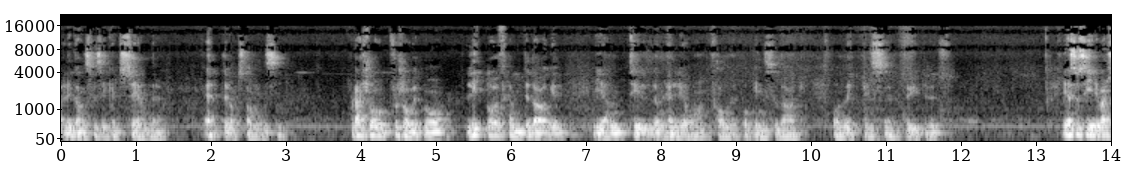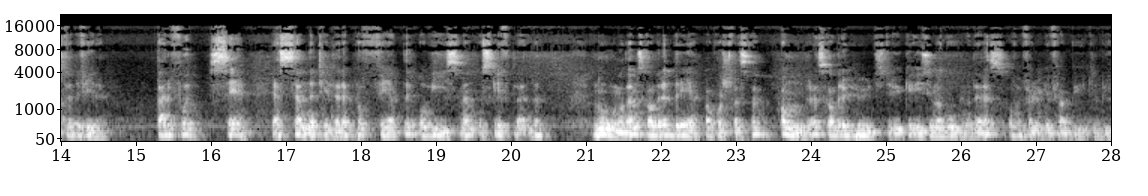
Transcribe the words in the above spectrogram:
eller ganske sikkert senere. Etter oppstandelsen. For det er så, for så vidt nå litt over 50 dager igjen til Den hellige ånd faller på pinsedag, og en vekkelse bryter ut. Jesus sier i vers 34.: Derfor, se, jeg sender til dere profeter og vismenn og skriftlærde. Noen av dem skal dere drepe og korsfeste. Andre skal dere hudstryke i synagogene deres og forfølge fra by til by.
